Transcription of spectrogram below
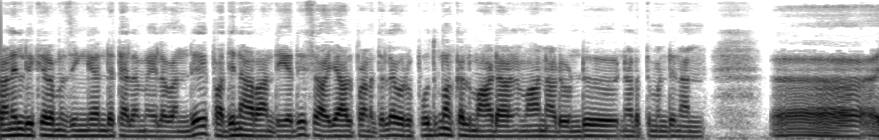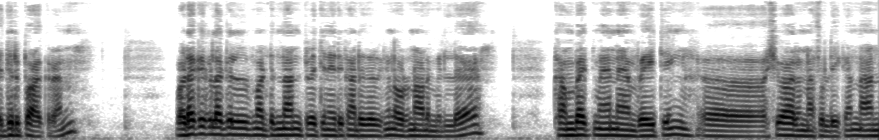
Ranil விக்ரமசிங்கன்ற தலைமையில் வந்து பதினாறாம் தேதி யாழ்ப்பாணத்தில் ஒரு பொதுமக்கள் மாடா மாநாடு உண்டு நடத்துமென்று நான் uh, எதிர்பார்க்குறேன். வடக்கு கிழக்கில் மட்டும்தான் பிரச்சனை இருக்காண்டிருக்கீங்க ஒரு நாளும் இல்லை. Come back man I'm waiting sure நான் சொல்லியிருக்கேன். நான்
